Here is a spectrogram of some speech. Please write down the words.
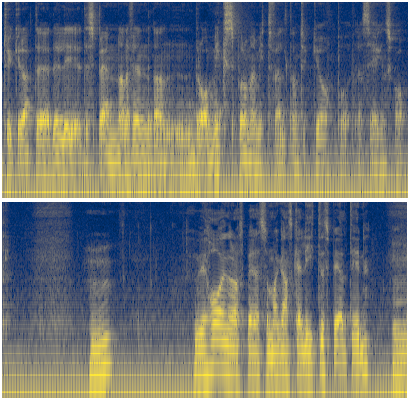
tycker att det, det, det är spännande för det är en bra mix på de här mittfälten tycker jag, på deras egenskaper. Vi har ju några spelare som har ganska lite speltid. Mm.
